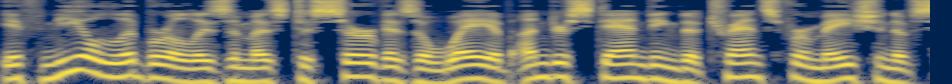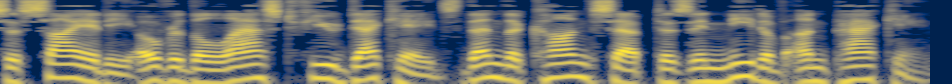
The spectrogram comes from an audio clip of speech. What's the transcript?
If neoliberalism is to serve as a way of understanding the transformation of society over the last few decades then the concept is in need of unpacking.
